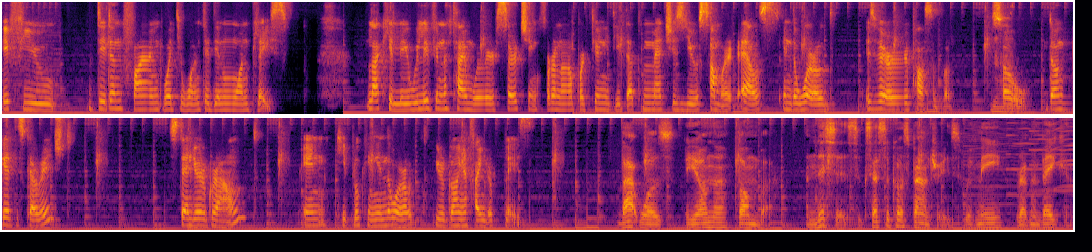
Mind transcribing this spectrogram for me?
if you didn't find what you wanted in one place. Luckily, we live in a time where searching for an opportunity that matches you somewhere else in the world is very possible. Mm-hmm. So don't get discouraged. Stand your ground and keep looking in the world. You're going to find your place. That was Ioana Bomba, and this is Success Across Boundaries with me, Redmond Bacon.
